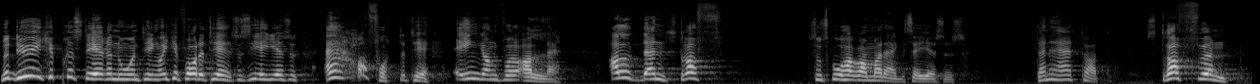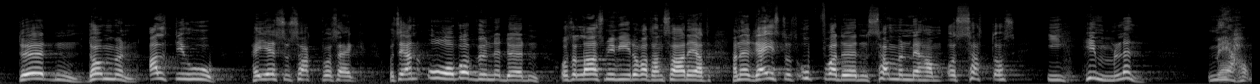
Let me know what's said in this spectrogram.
Når du ikke presterer noen ting og ikke får det til, så sier Jesus jeg har fått det til en gang for alle. All den straff som skulle ha ramma deg, sier Jesus, den er tatt. Straffen Døden, dommen, alt i hop har Jesus sagt på seg. Og så har han overvunnet døden. Og så las vi videre at han sa det at han har reist oss opp fra døden sammen med ham og satt oss i himmelen med ham.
